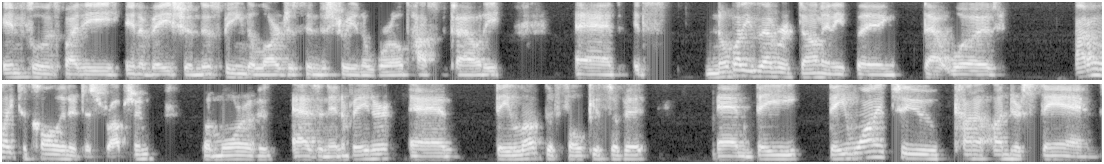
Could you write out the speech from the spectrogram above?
influenced by the innovation. This being the largest industry in the world, hospitality, and it's nobody's ever done anything that would. I don't like to call it a disruption but more of as an innovator. And they love the focus of it, and they they wanted to kind of understand:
